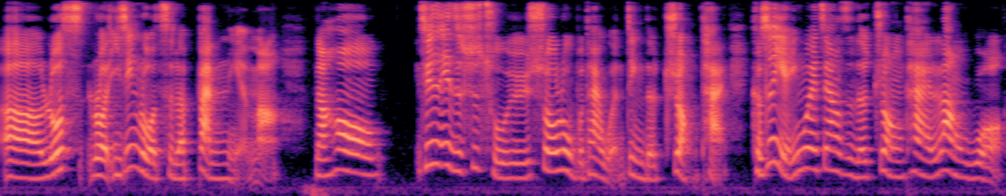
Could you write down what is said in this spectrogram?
呃，裸辞裸已经裸辞了半年嘛，然后其实一直是处于收入不太稳定的状态，可是也因为这样子的状态，让我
